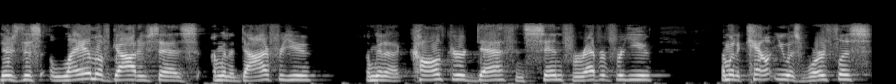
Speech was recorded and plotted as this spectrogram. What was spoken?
there's this Lamb of God who says, I'm going to die for you. I'm going to conquer death and sin forever for you. I'm going to count you as worthless.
